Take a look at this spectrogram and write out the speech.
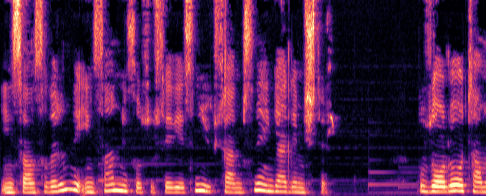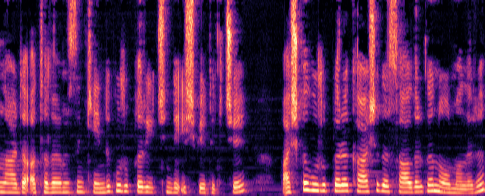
insansıların ve insan nüfusu seviyesinin yükselmesini engellemiştir. Bu zorlu ortamlarda atalarımızın kendi grupları içinde işbirlikçi, başka gruplara karşı da saldırgan olmaları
